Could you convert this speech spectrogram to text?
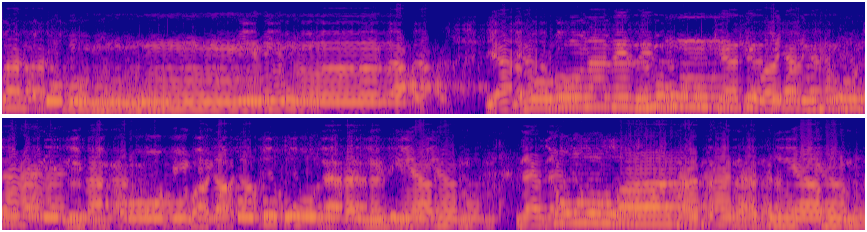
بعضهم يأمرون بالمنكر وينهون عن المعروف ويقبضون أيديهم. نسوا الله فنسيهم.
